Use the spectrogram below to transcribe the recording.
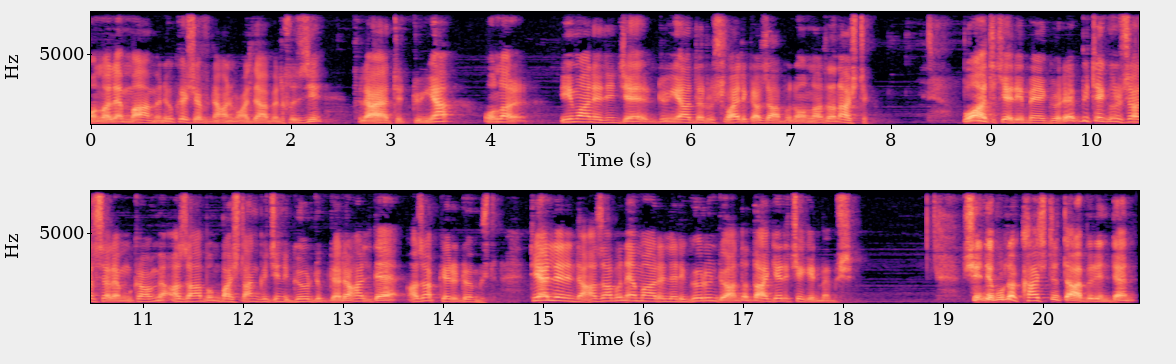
Onlar lemme amenü keşefne anum adâbel hızzi fil dünya. Onlar iman edince dünyada rüsvaylık azabını onlardan açtık. Bu ayet-i kerimeye göre bir tek Yunus Aleyhisselam'ın kavmi azabın başlangıcını gördükleri halde azap geri dönmüştür. Diğerlerinde azabın emareleri göründüğü anda daha geri çekilmemiş. Şimdi burada kaçtı tabirinden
